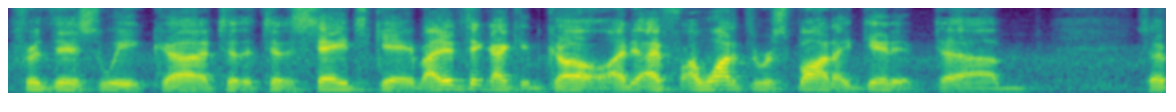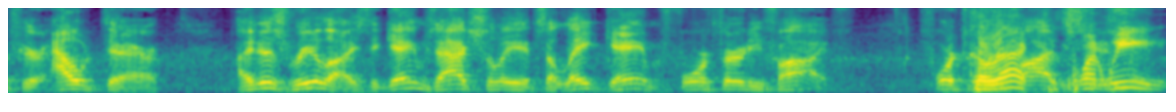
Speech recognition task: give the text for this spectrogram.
for this week uh, to the to the Saints game. I didn't think I could go. I, I, I wanted to respond. I did it. Um, so if you're out there, I just realized the game's actually it's a late game, 4:35. 4:25. Correct. It's when we. me.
